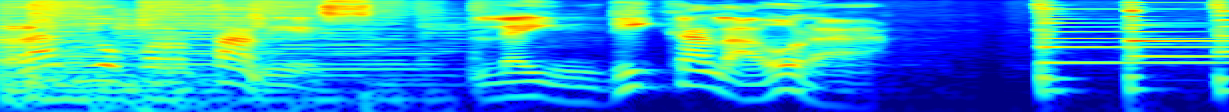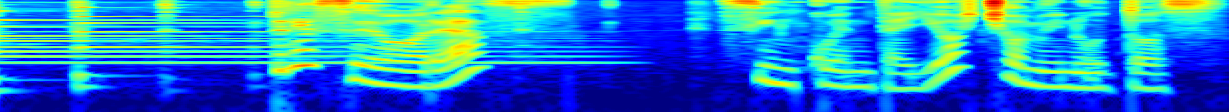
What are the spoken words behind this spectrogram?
Radio Portales le indica la hora. 13 horas 58 minutos.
